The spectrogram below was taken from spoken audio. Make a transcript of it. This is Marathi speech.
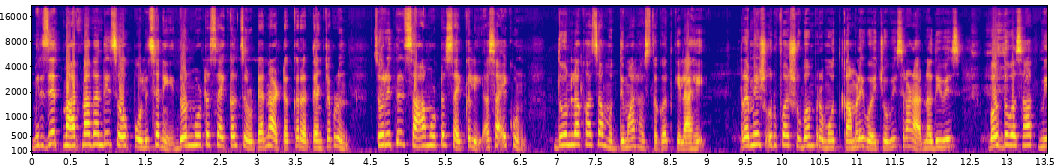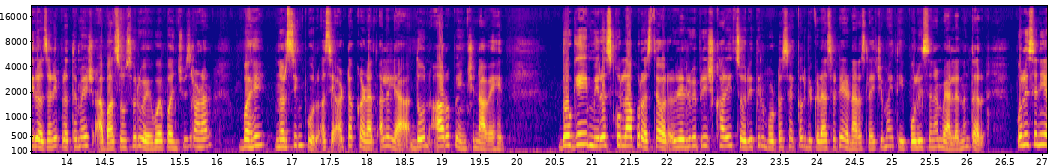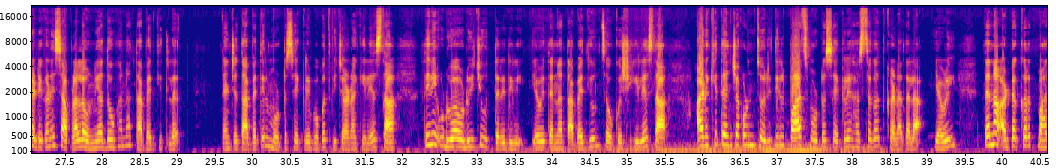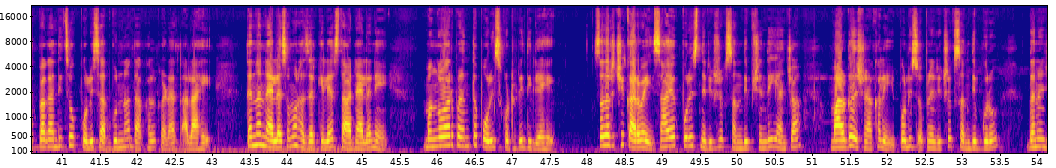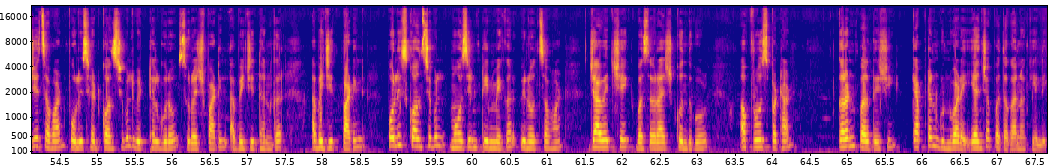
मिरजेत महात्मा गांधी चौक पोलिसांनी दोन मोटरसायकल चोरट्यांना अटक करत त्यांच्याकडून चोरीतील सहा मोटरसायकली असा एकूण दोन लाखाचा मुद्देमाल हस्तगत केला आहे. रमेश उर्फ शुभम प्रमोद कांबळे वय चोवीस राहणार नदीवेस बौद्ध वसाहत मिरज आणि प्रथमेश आबासो सुर्वे वय पंचवीस राहणार बहे नरसिंगपूर असे अटक करण्यात आलेल्या दोन आरोपींची नावे आहेत. दोघे मिरज कोल्हापूर रस्त्यावर रेल्वे ब्रिजखाली चोरीतील मोटरसायकल विकण्यासाठी येणार असल्याची माहिती पोलिसांना मिळाल्यानंतर पोलिसांनी या ठिकाणी सापळा लावून या दोघांना ताब्यात घेतलं. त्यांच्या ताब्यातील मोटरसायकलीबाबत विचारणा केली असता त्यांनी उडवाउडवीची उत्तरे दिली. यावेळी त्यांना ताब्यात घेऊन चौकशी केली असता आणखी त्यांच्याकडून चोरीतील पाच मोटरसायकली हस्तगत करण्यात आला. यावेळी त्यांना अटक करत महात्मा गांधी चौक पोलिसात गुन्हा दाखल करण्यात आला आहे. त्यांना न्यायालयासमोर हजर केले असता न्यायालयाने मंगळवारपर्यंत पोलीस कोठडी दिली आहे. सदरची कारवाई सहाय्यक पोलीस निरीक्षक संदीप शिंदे यांच्या मार्गदर्शनाखाली पोलीस उपनिरीक्षक Sandeep Gurav Dhananjay Chavan police head constable Vitthal Gurav Suraj Patil Abhijit Dhangar Abhijit Patil police constable Mohsin Tinmaker Vinod Chavan Javed Shaikh Basavaraj Kundgol Afroz Pathan Karan Pardeshi captain Gundwade यांच्या पथकानं केली.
